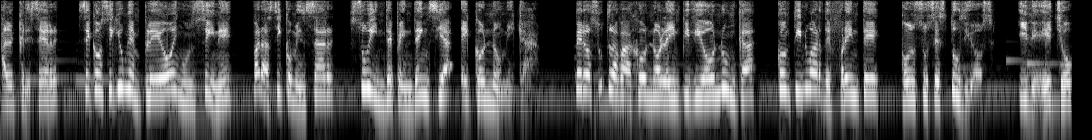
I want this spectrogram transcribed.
Al crecer, se consiguió un empleo en un cine para así comenzar su independencia económica. Pero su trabajo no le impidió nunca continuar de frente con sus estudios y de hecho,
